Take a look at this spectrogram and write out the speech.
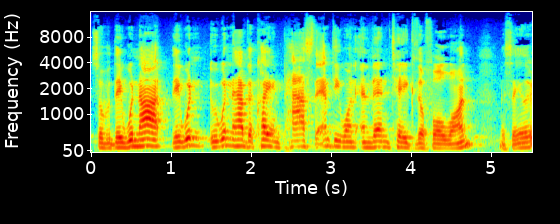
so they would not, they wouldn't, we wouldn't have the kayin pass the empty one and then take the full one. Right? So it's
